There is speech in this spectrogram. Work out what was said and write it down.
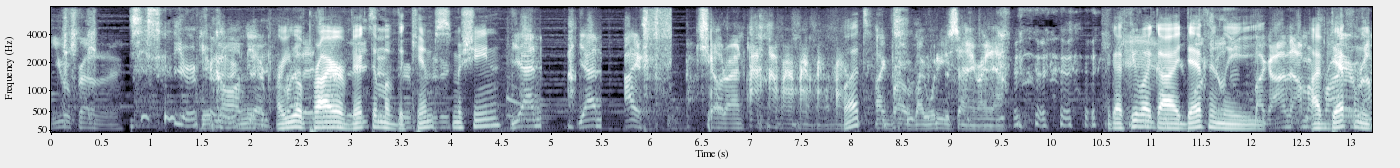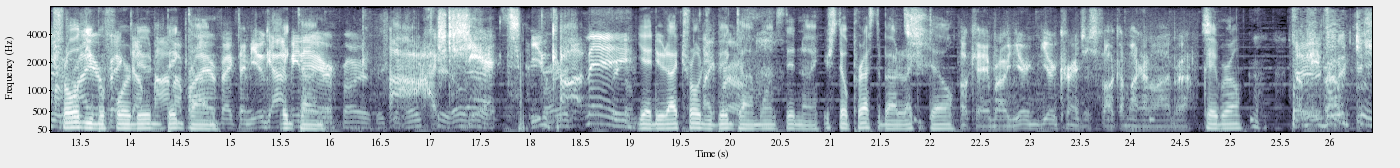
you a predator. You're calling me a predator. Are you a prior victim of the Kimps machine? Yeah, yeah, I children. what? Like, bro, like, what are you saying right now? like, I feel like I definitely, like, I'm, I'm I've definitely I'm trolled you before, victim. dude. I'm big time. You got big me time. there. Ah, shit. You caught me. Yeah, dude, I trolled like, you big bro. time once, didn't I? You're still pressed about it. I can tell. Okay, bro, you're you're cringe as fuck. I'm not gonna lie, bro. Okay, bro. You're getting vote kicked?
